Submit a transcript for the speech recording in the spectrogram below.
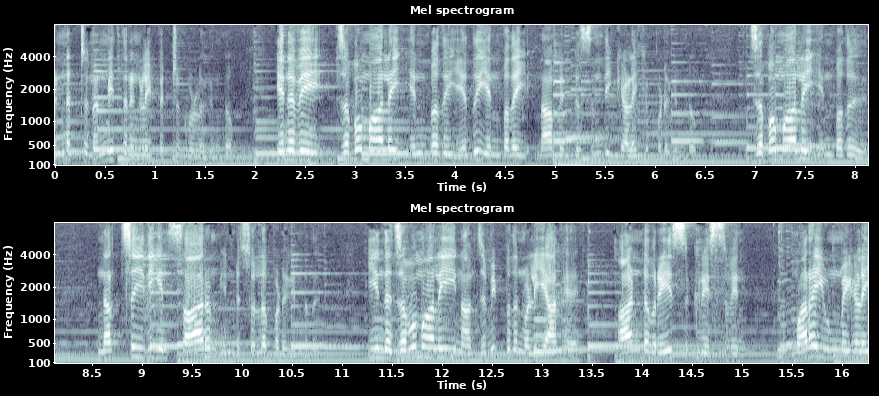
எண்ணற்ற நன்மைத்தனங்களை பெற்றுக் கொள்ளுகின்றோம் எனவே ஜபமாலை என்பது எது என்பதை நாம் இன்று சிந்திக்க அழைக்கப்படுகின்றோம். ஜபமாலை என்பது நற்செய்தியின் சாரம் என்று சொல்லப்படுகின்றது. இந்த ஜபமாலையை நாம் ஜபிப்பதன் வழியாக ஆண்டவர் இயேசு கிறிஸ்துவின் மறை உண்மைகளை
